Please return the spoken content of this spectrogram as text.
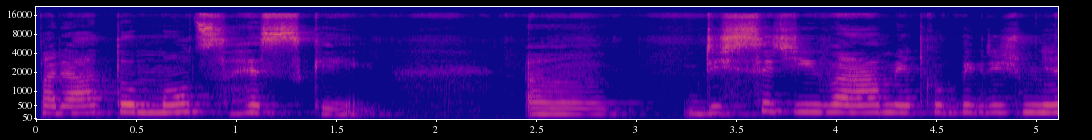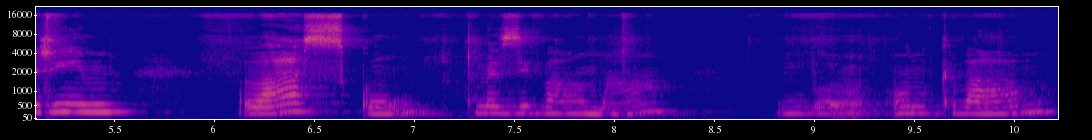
padá to moc hezky. Uh, když se dívám, jakoby když měřím lásku mezi váma, nebo on k vám,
